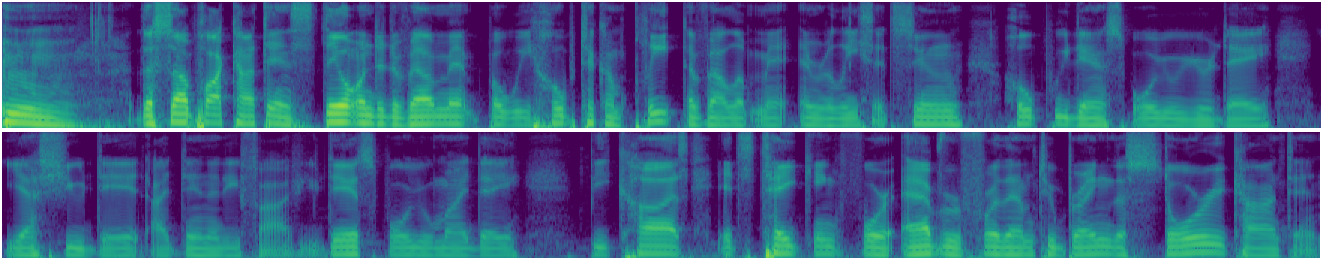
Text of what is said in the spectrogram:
Mm. the subplot content is still under development, but we hope to complete development and release it soon. Hope we didn't spoil your day. Yes, you did. Identity V. You did spoil my day because it's taking forever for them to bring the story content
